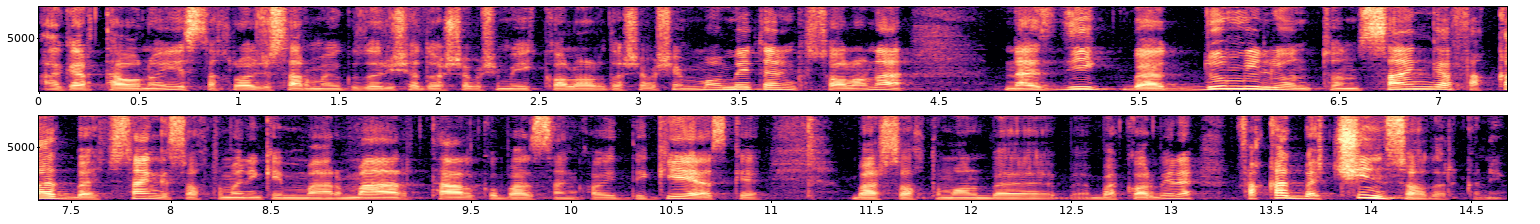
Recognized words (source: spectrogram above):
اگر توانایی استخراج سرمایه گذاریش داشته باشیم یک کالا داشته باشیم ما می‌تونیم که سالانه نزدیک به دو میلیون تن سنگ فقط به سنگ ساختمانی که مرمر تلک و بعض سنگ های دیگه است که بر ساختمان به کار میره فقط به چین صادر کنیم.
